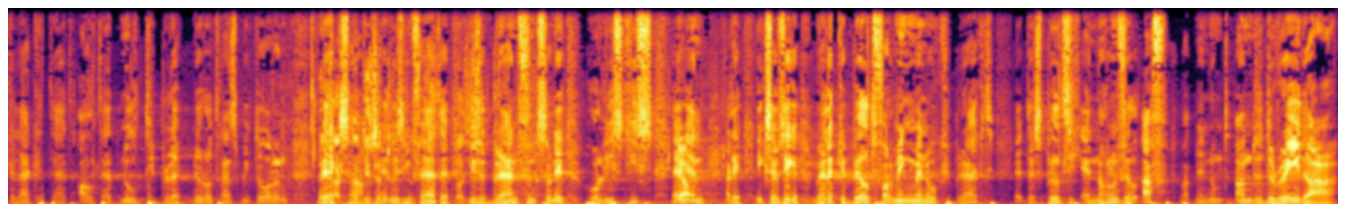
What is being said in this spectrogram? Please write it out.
tegelijkertijd altijd multiple neurotransmittoren werkzaam. het. Dus in feite, Dat is- dus het brein functioneert holistisch. Ja. En allee, ik zou zeggen, welke beeldvorming men ook gebruikt, hè, er speelt zich enorm veel af, wat men noemt under the radar.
